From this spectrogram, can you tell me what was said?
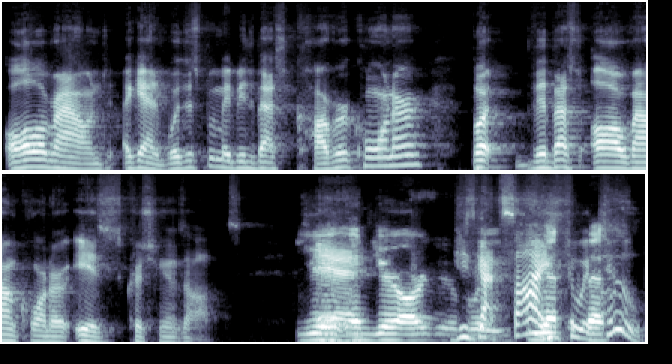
all around. Again, Witherspoon may be maybe the best cover corner, but the best all around corner is Christian Gonzalez. Yeah, and, and you're arguing he's got size to it best, too.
